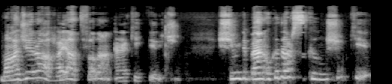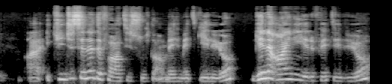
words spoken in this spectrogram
Macera, hayat falan erkekler için. Şimdi ben o kadar sıkılmışım ki ikinci sene de Fatih Sultan Mehmet geliyor. Gene aynı yeri fethediyor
